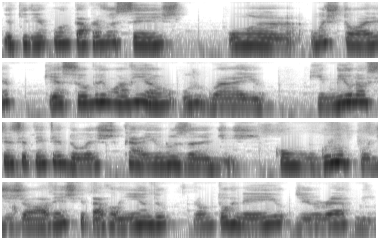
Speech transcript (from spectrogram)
Eu queria contar para vocês uma, uma história que é sobre um avião uruguaio que em 1972 caiu nos Andes com um grupo de jovens que estavam indo para um torneio de rugby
